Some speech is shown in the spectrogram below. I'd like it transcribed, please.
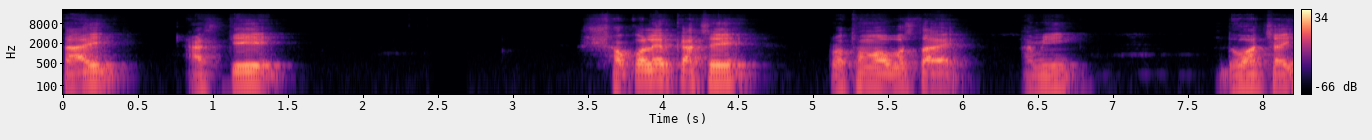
তাই আজকে সকলের কাছে প্রথম অবস্থায় আমি দোয়া চাই,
